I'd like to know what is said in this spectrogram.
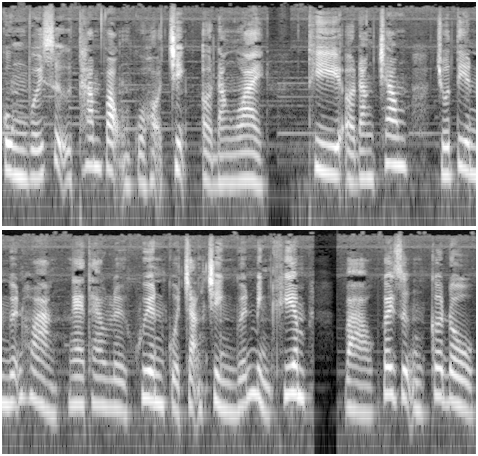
cùng với sự tham vọng của họ Trịnh ở đằng ngoài, thì ở đằng trong, Chúa Tiên Nguyễn Hoàng nghe theo lời khuyên của trạng trình Nguyễn Bình Khiêm vào gây dựng cơ đồ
